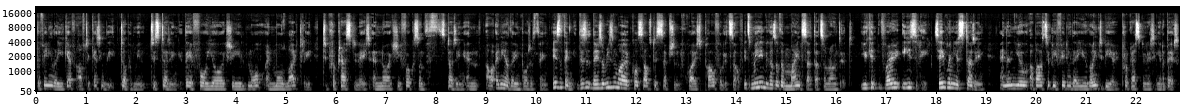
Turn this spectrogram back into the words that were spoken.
the feeling that you get after getting the dopamine to studying. Therefore, you're actually more and more likely to procrastinate and not actually focus on studying and or any other important thing. Here's the thing, this is, there's a reason why I call self-deception quite powerful itself. It's mainly because of the mindset that's around it. You can very easily, say when you're studying, and then you're about to be feeling that you're going to be procrastinating in a bit,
